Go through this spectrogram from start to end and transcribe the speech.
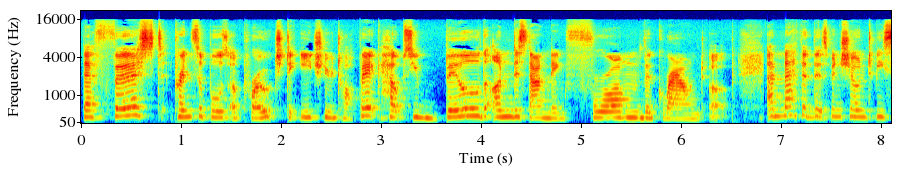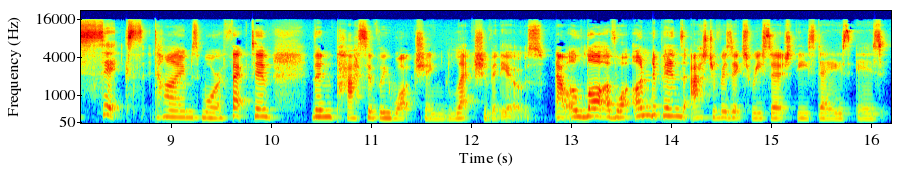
Their first principles approach to each new topic helps you build understanding from the ground up, a method that's been shown to be six times more effective than passively watching lecture videos. Now, a lot of what underpins astrophysics research these days is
